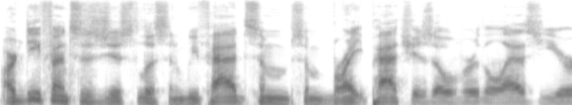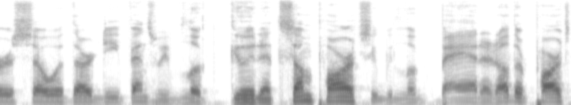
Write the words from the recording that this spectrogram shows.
Our defense is just listen. We've had some some bright patches over the last year or so with our defense. We've looked good at some parts. We looked bad at other parts.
